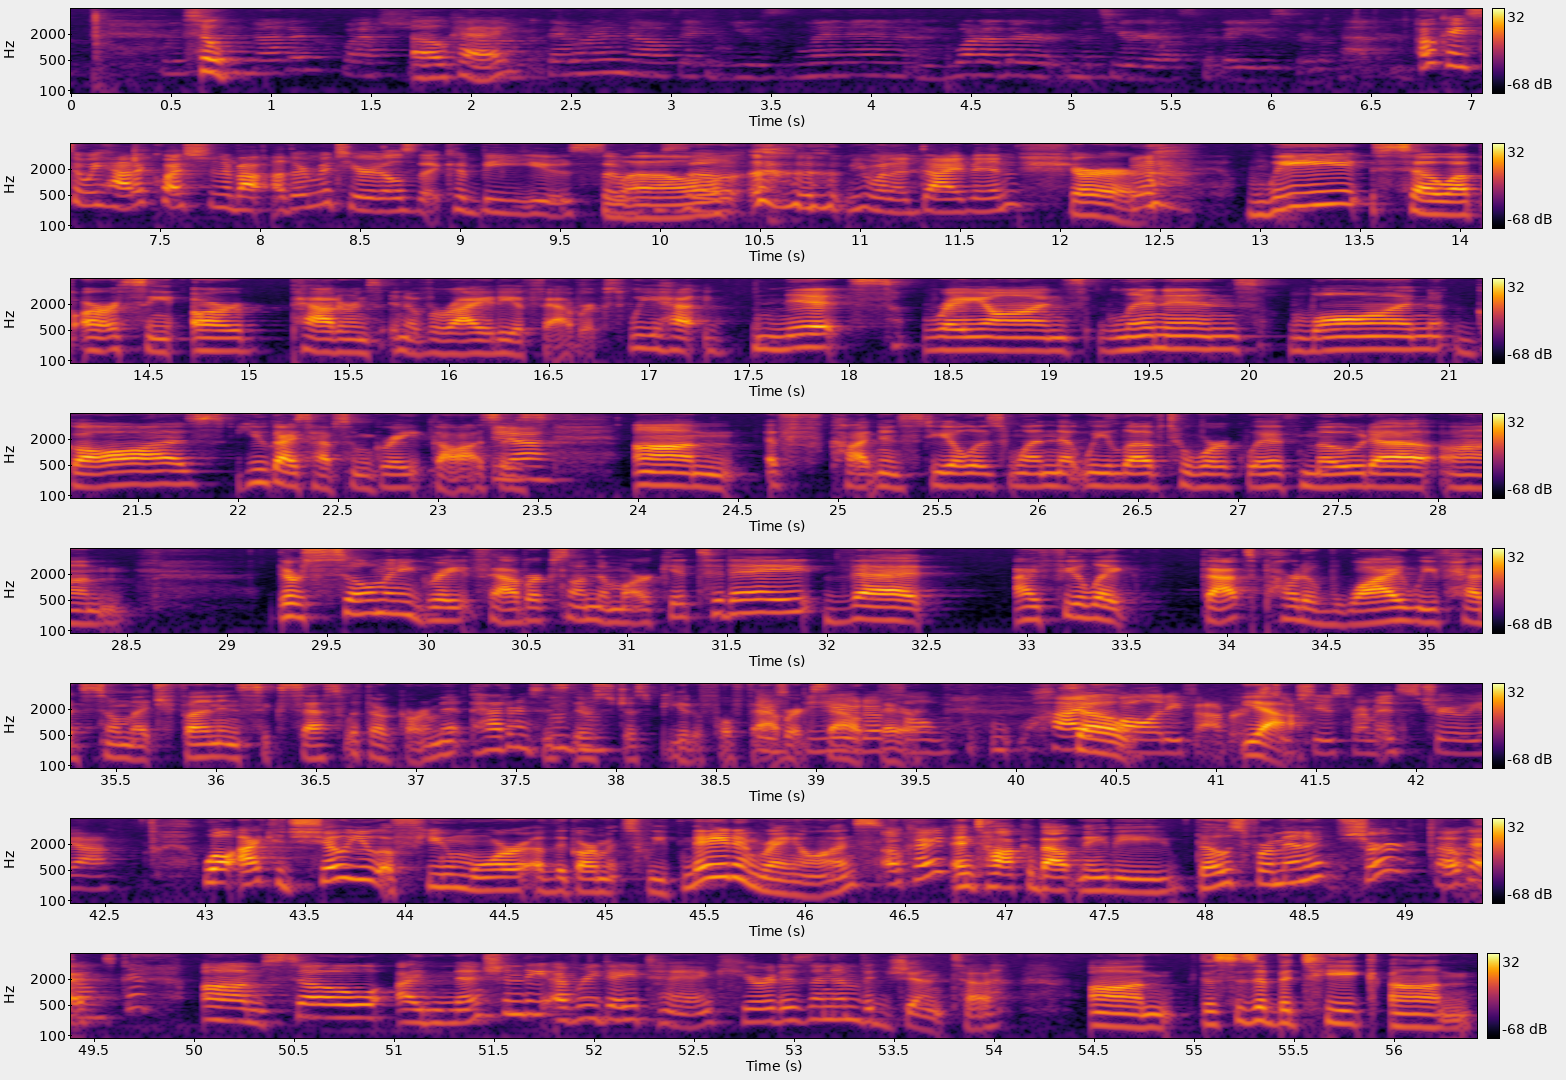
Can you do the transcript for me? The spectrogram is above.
So- another question. Okay. Um, they wanted to know if they could use linen and what other materials could they use for the pattern. Okay, so we had a question about other materials that could be used. So, Well- so you want to dive in? Sure. we sew up our our patterns in a variety of fabrics. We have knits, rayons, linens, lawn, gauze. You guys have some great gauzes. Yeah. Um, if cotton and steel is one that we love to work with. Moda. Um, there's so many great fabrics on the market today that I feel like that's part of why we've had so much fun and success with our garment patterns is there's just beautiful fabrics out there. Beautiful, high So, quality fabrics yeah. to choose from. It's true, yeah. Well, I could show you a few more of the garments we've made in rayons. Okay. And talk about maybe those for a minute. Sure, that Okay. sounds good. Um, so I mentioned the everyday tank. Here it is in a magenta. Um, this is a batik, um,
